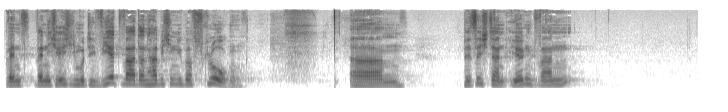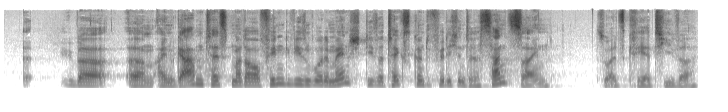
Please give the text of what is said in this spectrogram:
wenn, wenn ich richtig motiviert war, dann habe ich ihn überflogen. Ähm, bis ich dann irgendwann äh, über ähm, einen Gabentest mal darauf hingewiesen wurde, Mensch, dieser Text könnte für dich interessant sein, so als Kreativer.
